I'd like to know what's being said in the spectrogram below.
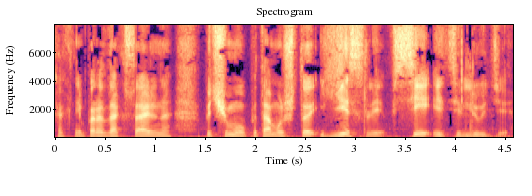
как ни парадоксально. Почему? Потому что если все эти люди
